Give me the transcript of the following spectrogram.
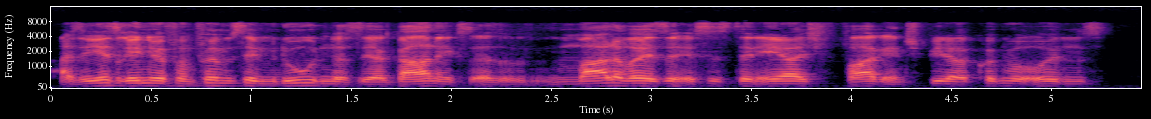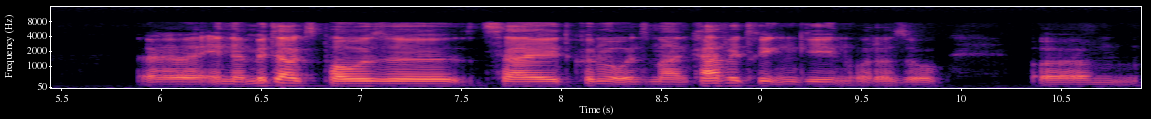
also jetzt reden wir von 15 Minuten, das ist ja gar nichts. Also normalerweise ist es dann eher, ich frage einen Spieler, können wir uns äh, in der Mittagspausezeit, können wir uns mal einen Kaffee trinken gehen oder so. Ähm,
